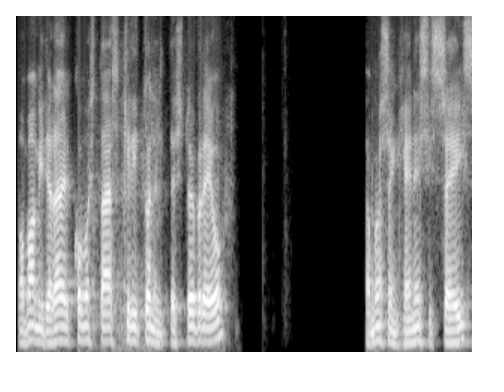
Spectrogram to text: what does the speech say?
Vamos a mirar a ver cómo está escrito en el texto hebreo. Estamos en Génesis 6.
